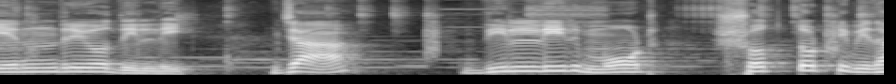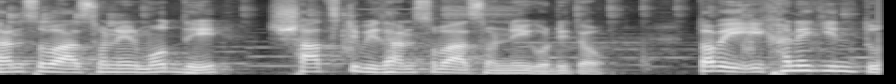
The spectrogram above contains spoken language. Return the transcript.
কেন্দ্রীয় দিল্লি, যা দিল্লির মোট সত্তরটি বিধানসভা আসনের মধ্যে সাতটি বিধানসভা আসন নিয়ে গঠিত। তবে এখানে কিন্তু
